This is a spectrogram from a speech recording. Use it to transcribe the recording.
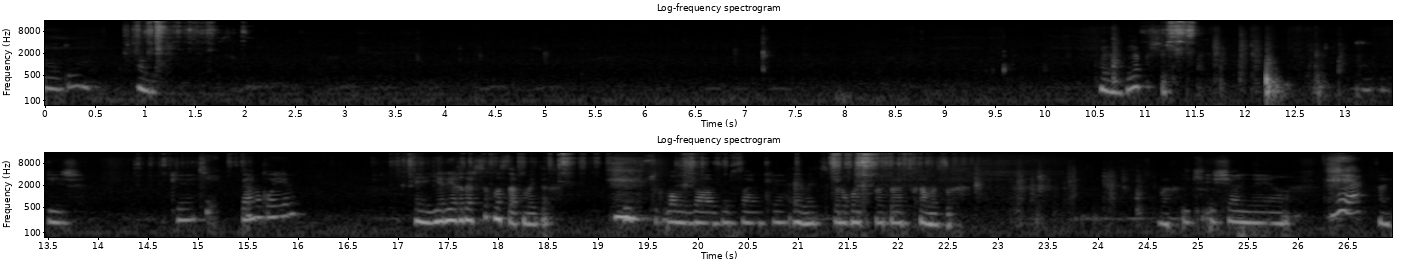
Oldu mu? Olur. Herhalde yapışır. Bir. iki. İki. Ben mi koyayım? E, yarıya kadar sıkmasak mıydık? Süt sıkmamız lazım sanki. Evet. Bunu koyduktan sonra sıkamazdık. İki iş anne ya. Hayır.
